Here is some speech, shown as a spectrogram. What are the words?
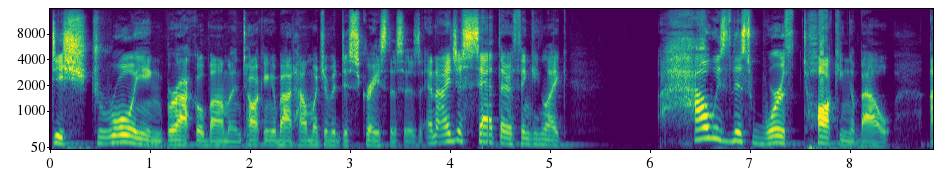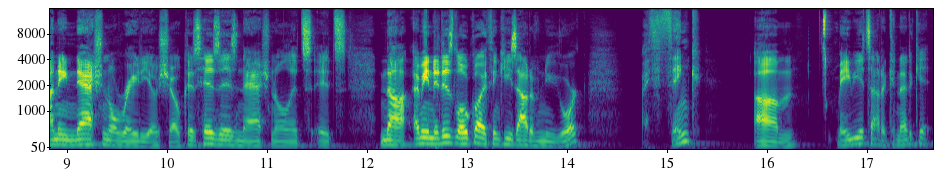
destroying Barack Obama and talking about how much of a disgrace this is. And I just sat there thinking, like, how is this worth talking about on a national radio show? Because his is national. It's it's not. I mean, it is local. I think he's out of New York. I think. Um, maybe it's out of Connecticut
